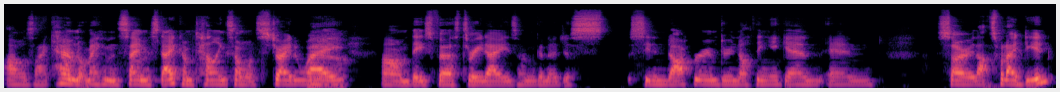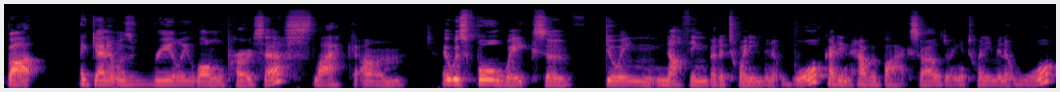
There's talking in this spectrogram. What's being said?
I was like, hey, I'm not making the same mistake. I'm telling someone straight away Yeah. Um, these first three days i'm gonna just sit in dark room do nothing again. And so that's what i did. But again it was really long process. Like um it was four weeks of doing nothing but a 20 minute walk. I didn't have a bike so i was doing a 20 minute walk.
